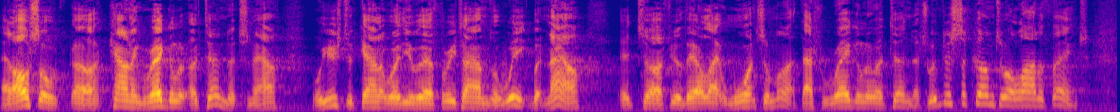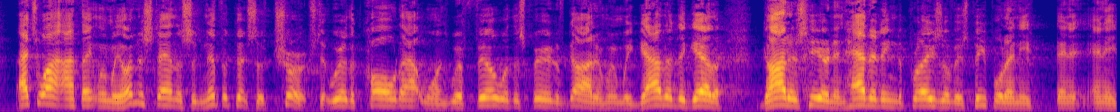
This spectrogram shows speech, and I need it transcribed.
And also uh, counting regular attendance now. We used to count it whether you were there three times a week, but now it's, uh, if you're there like once a month, that's regular attendance. We've just succumbed to a lot of things. That's why I think when we understand the significance of church, that we're the called out ones, we're filled with the Spirit of God, and when we gather together, God is here and inhabiting the praise of His people, and He, and, and he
